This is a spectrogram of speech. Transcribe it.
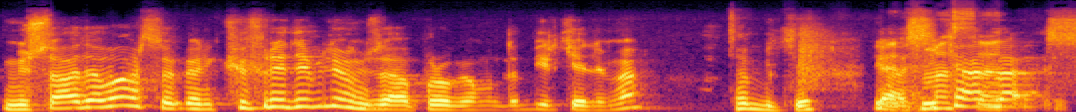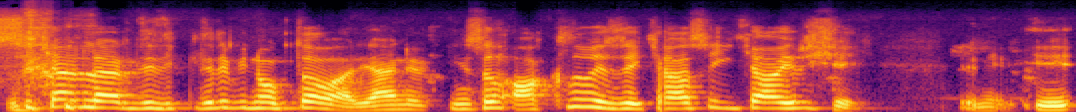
müsaade varsa hani küfür edebiliyor muyuz abi programında bir kelime? Tabii ki. Ya Etmezsen- sikerler, sikerler dedikleri bir nokta var. Yani insanın aklı ve zekası iki ayrı şey. Yani, e,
